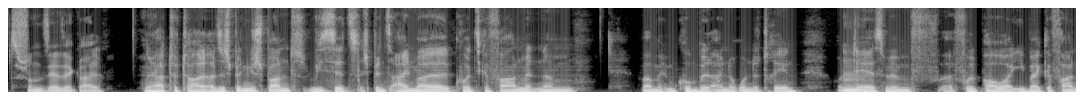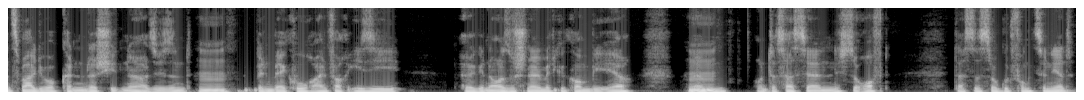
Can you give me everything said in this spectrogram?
Das ist schon sehr, sehr geil. Ja, total. Also ich bin gespannt, wie es jetzt. Ich bin es einmal kurz gefahren mit einem, war mit einem Kumpel eine Runde drehen und mhm. der ist mit einem äh, Full Power E-Bike gefahren. Es war halt überhaupt kein Unterschied. Ne? Also wir sind, mhm. bin berghoch einfach easy äh, genauso schnell mitgekommen wie er. Mhm. Ähm, und das hast du ja nicht so oft dass es so gut funktioniert.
